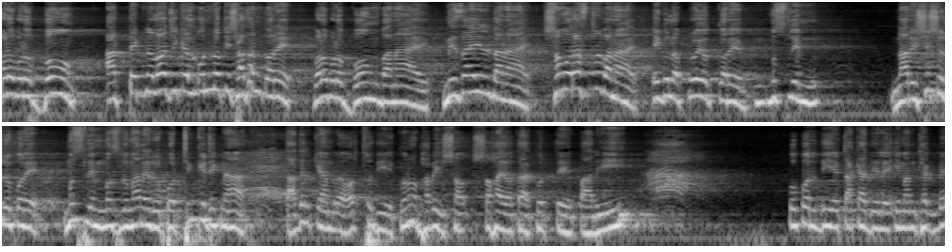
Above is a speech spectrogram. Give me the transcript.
বড় বড় বোম আর টেকনোলজিক্যাল উন্নতি সাধন করে বড় বড় বোম বানায়, মিসাইল বানায়, সমরাস্ত্র বানায়, এগুলো প্রয়োগ করে মুসলিম নারী শিশুর উপরে, মুসলিম মুসলমানের উপর, ঠিক কি, ঠিক না? তাদেরকে আমরা অর্থ দিয়ে কোনোভাবেই সহায়তা করতে পারি উপর দিয়ে টাকা দিলে ইমান থাকবে,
